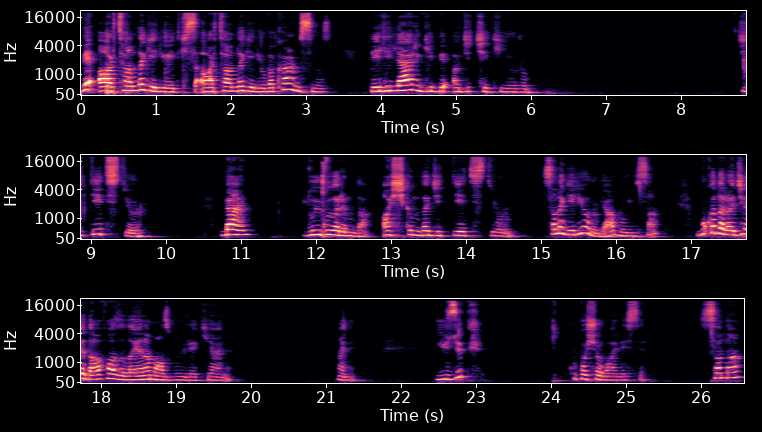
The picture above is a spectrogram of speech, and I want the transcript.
Ve artanda geliyor etkisi. Artanda geliyor. Bakar mısınız? Deliler gibi acı çekiyorum. Ciddiyet istiyorum. Ben duygularımda, aşkımda ciddiyet istiyorum. Sana geliyor ya bu insan. Bu kadar acıya daha fazla dayanamaz bu yürek yani. Hani yüzük kupa şövalyesi. Sana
